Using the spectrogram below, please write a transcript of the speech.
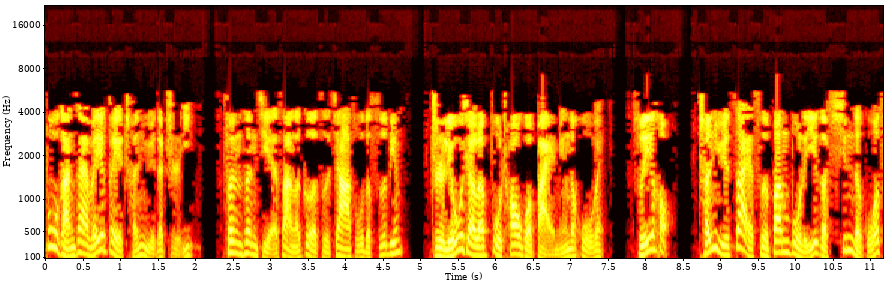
不敢再违背陈宇的旨意，纷纷解散了各自家族的私兵，只留下了不超过百名的护卫。随后，陈宇再次颁布了一个新的国策，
